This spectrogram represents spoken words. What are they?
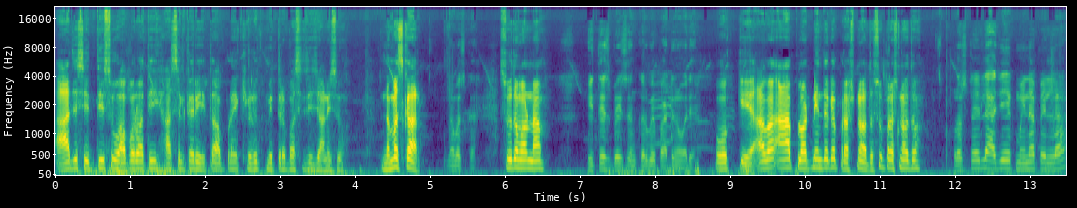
આ જે સિદ્ધિ શું વાપરવાથી હાંસિલ કરી તો આપણે ખેડૂત મિત્ર પાસેથી જાણીશું. નમસ્કાર. નમસ્કાર. શું તમારું નામ? હિતેશભાઈ શંકરભાઈ પાટણવાડિયા. ઓકે. આવા આ પ્લોટની અંદર કંઈ પ્રશ્ન હતો? શું પ્રશ્ન હતો? પ્રશ્ન એટલે આજે એક મહિના પહેલા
